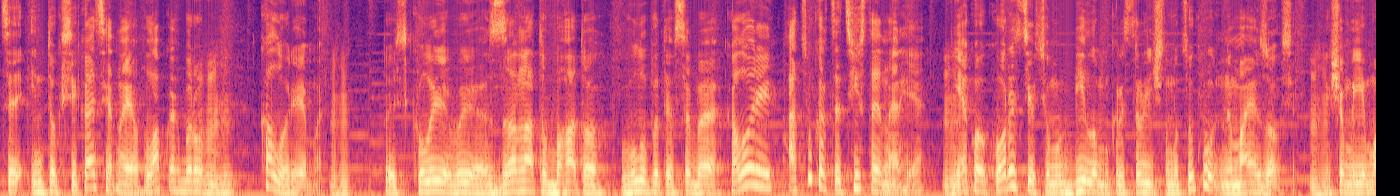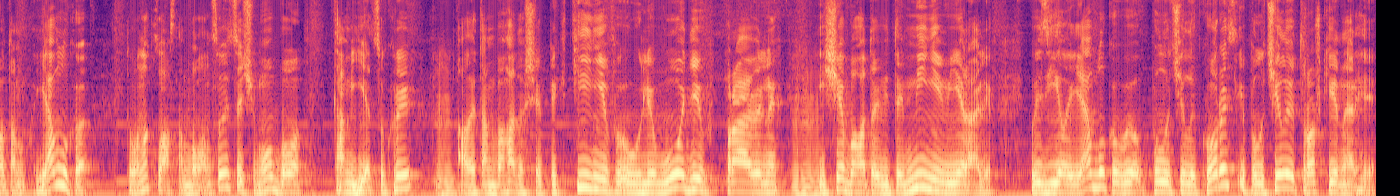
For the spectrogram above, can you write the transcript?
це інтоксикація, ну я в лапках беру, калоріями. Тобто, коли ви занадто багато влупите в себе калорій, а цукор це чиста енергія. Ніякої користі в цьому білому кристалічному цукру немає зовсім. Якщо ми їмо там яблуко, то воно класно балансується. Чому? Бо там є цукри, але там багато ще пектинів, углеводів правильних і ще багато вітамінів, мінералів. Ви з'їли яблуко, ви отримали користь і отримали трошки енергії.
